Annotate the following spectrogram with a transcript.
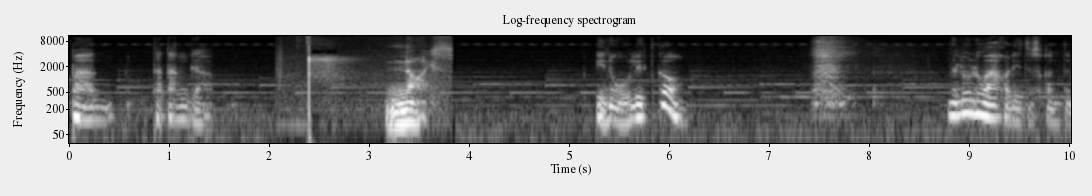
pagtatanggap. Nice. Inuulit ko. Naluluwa ako dito sa kanto.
